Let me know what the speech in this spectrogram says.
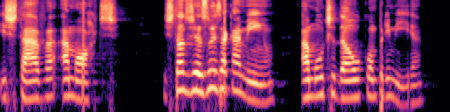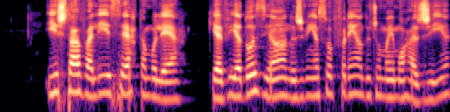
estava à morte. Estando Jesus a caminho, a multidão o comprimia. E estava ali certa mulher que havia 12 anos vinha sofrendo de uma hemorragia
